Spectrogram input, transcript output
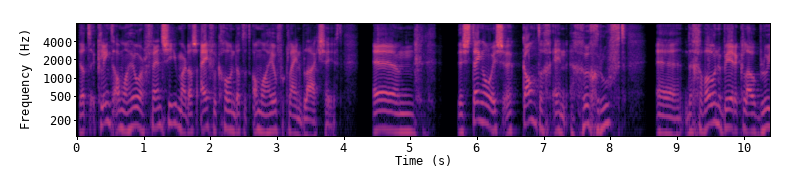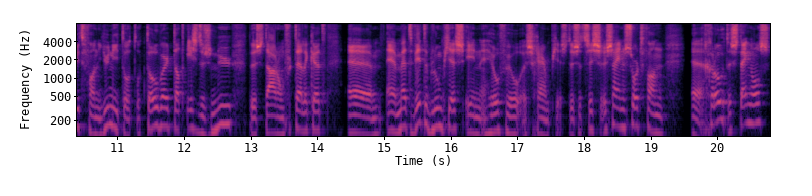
Dat klinkt allemaal heel erg fancy, maar dat is eigenlijk gewoon dat het allemaal heel veel kleine blaadjes heeft. Ehm, de stengel is kantig en gegroefd. Eh, de gewone berenklauw bloeit van juni tot oktober. Dat is dus nu, dus daarom vertel ik het. Ehm, en met witte bloempjes in heel veel eh, schermpjes. Dus het is, zijn een soort van eh, grote stengels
